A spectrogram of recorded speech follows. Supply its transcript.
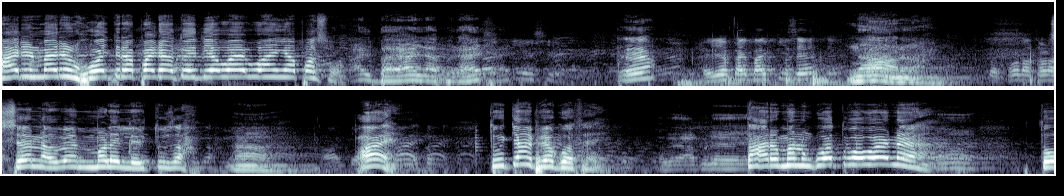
મારીને મારીને હોતરા પડ્યા તોય દેવા આવ્યો અહીંયા પાછો. હાલ ભાઈ હાલ હાલ. હે? એ કઈ બાકી છે? ના ના છે ને હવે મળી લઈ તું જા. હા. ભાઈ તું ક્યાં ભેગો થાય? તારે મને ગોતવો હોય ને તો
